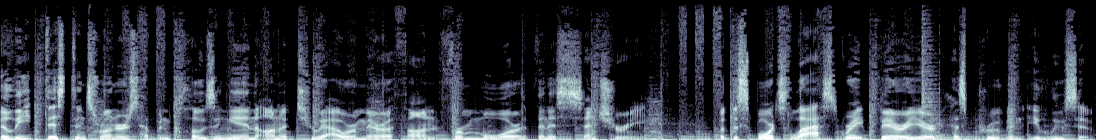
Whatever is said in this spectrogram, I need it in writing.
Elite distance runners have been closing in on a two hour marathon for more than a century. But the sport's last great barrier has proven elusive.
